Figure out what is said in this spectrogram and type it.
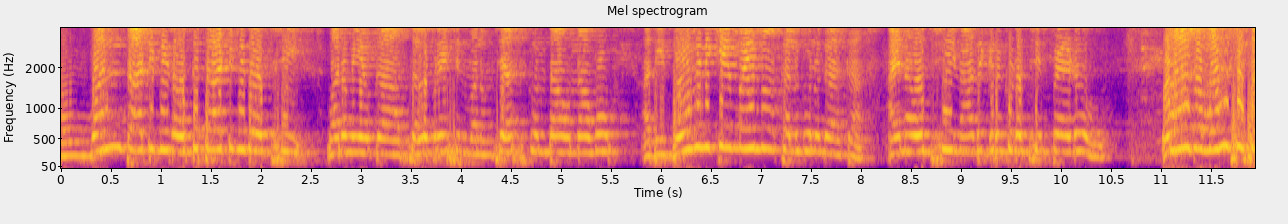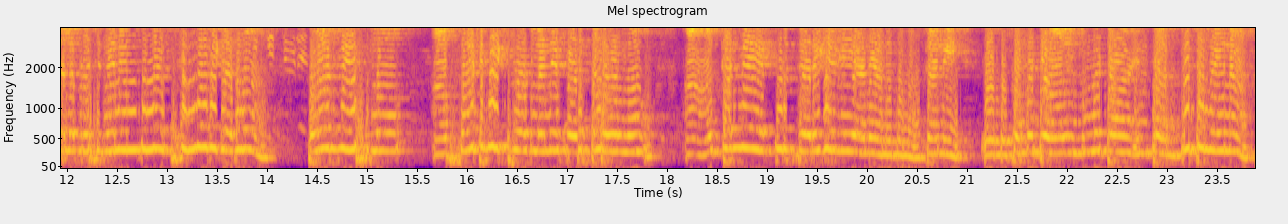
వన్ తాటి మీద ఒక తాటి మీద వచ్చి మనం ఈ యొక్క సెలబ్రేషన్ మనం చేసుకుంటా ఉన్నాము. అది దేవునికి మహిమ కలుగును గాక. ఆయన వచ్చి నా దగ్గర కూడా చెప్పాడు. ఇలాగ మంచి సెలబ్రేషన్ నేను అనుకున్న చిన్నది కదా. థర్డ్ వేస్లో ఆ ఫార్టీ ఫీట్ రోడ్లోనే పెడతారేమో ఆ అక్కడనే ఎప్పుడు జరిగేది అని అనుకున్నా. కానీ ఈ యొక్క కమిటీ వాళ్ళ ముంగట ఇంత అద్భుతమైన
